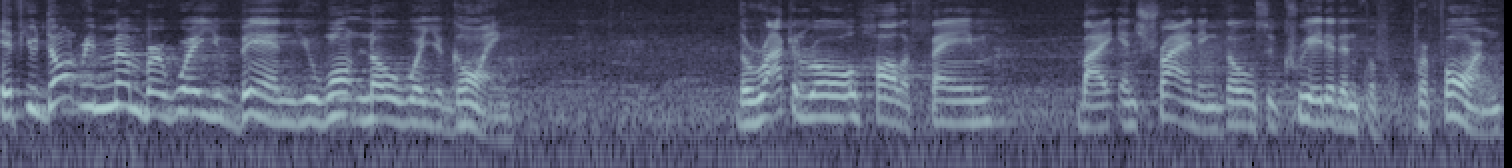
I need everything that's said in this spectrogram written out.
if you don't remember where you've been, you won't know where you're going. The Rock and Roll Hall of Fame, by enshrining those who created and performed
